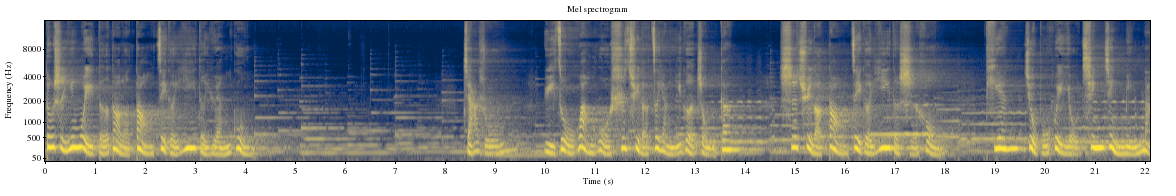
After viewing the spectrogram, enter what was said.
都是因为得到了道这个一的缘故。假如宇宙万物失去了这样一个总纲，失去了道这个一的时候，天就不会有清净明朗，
